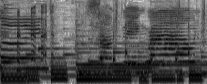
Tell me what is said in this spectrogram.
find? Something round.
